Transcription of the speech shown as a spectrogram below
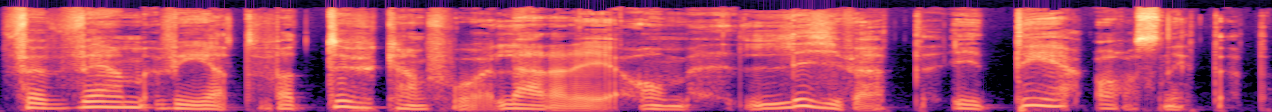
För vem vet vad du kan få lära dig om livet i det avsnittet.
